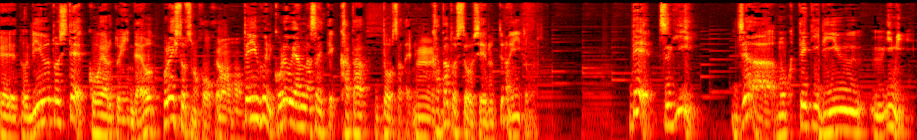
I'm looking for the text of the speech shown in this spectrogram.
えっ、と、理由としてこうやるといいんだよ。これは一つの方うん法。っていうふうにこれをやんなさいって型動作だよね。うん。型として教えるっていうのはいいと思うんで。次、じゃあ目的、理由、意味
